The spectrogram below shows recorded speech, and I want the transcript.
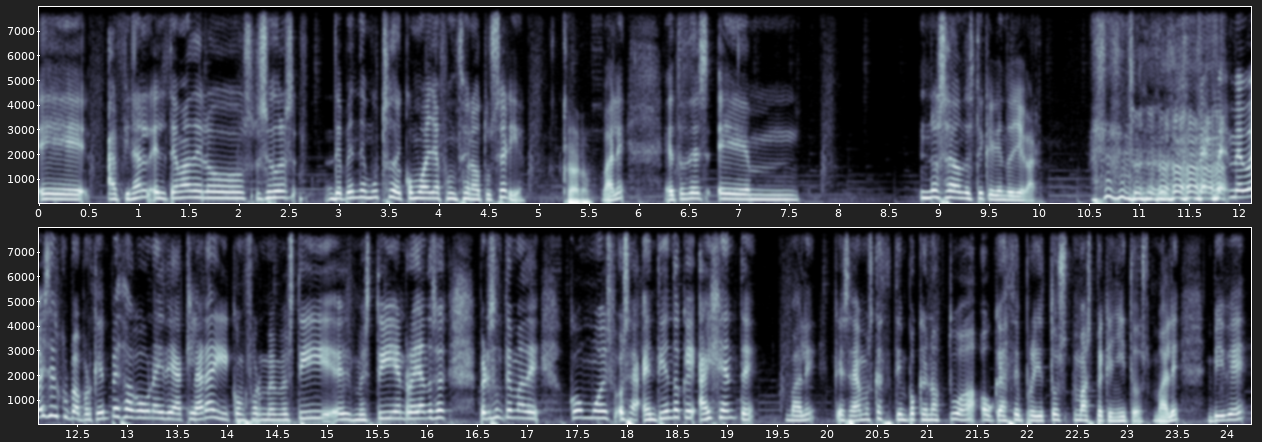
eh, al final el tema de los residuals depende mucho de cómo haya funcionado tu serie. Claro. ¿Vale? Entonces, em, no sé a dónde estoy queriendo llegar. me, vais a disculpar porque he empezado con una idea clara y conforme me estoy, eh, me estoy enrollando, pero es un tema de cómo es. O sea, entiendo que hay gente ¿vale? Que sabemos que hace tiempo que no actúa o que hace proyectos más pequeñitos, ¿vale? Vive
